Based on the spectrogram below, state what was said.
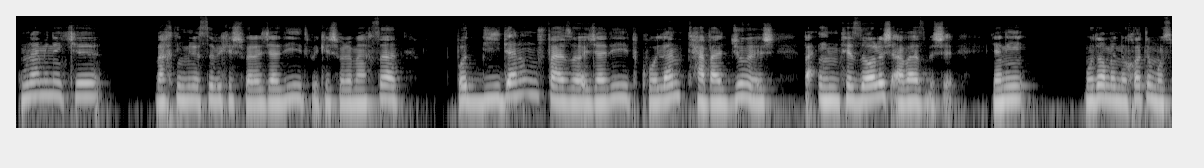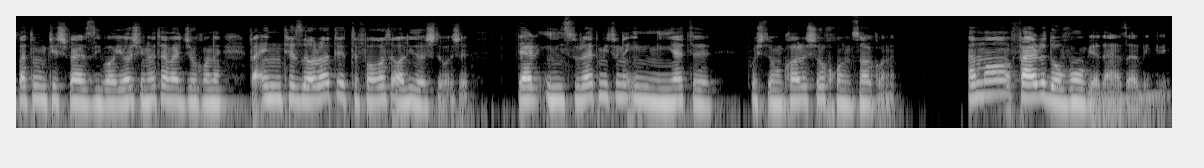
اونم اینه که وقتی می‌رسه به کشور جدید به کشور مقصد با دیدن اون فضای جدید کلا توجهش و انتظارش عوض بشه. یعنی مدام به نکات مثبت اون کشور زیباییاش اینا توجه کنه و انتظارات اتفاقات عالی داشته باشه. در این صورت می‌تونه این نیت پشت اون کارش رو خونسا کنه. اما فرد دوم بیا در نظر بگیریم.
